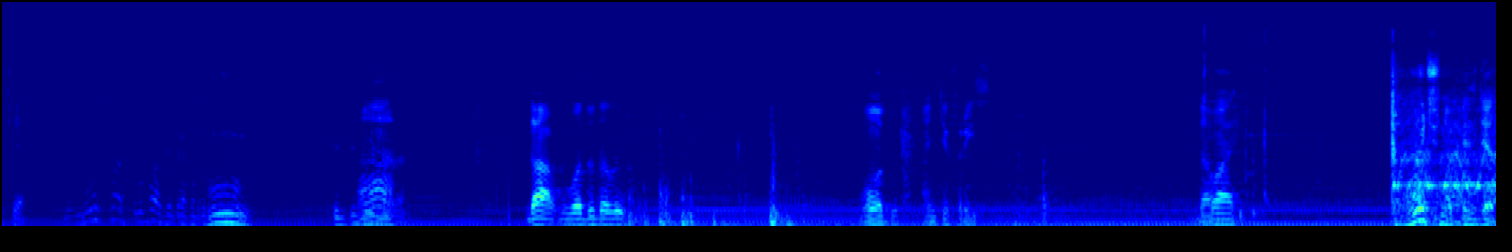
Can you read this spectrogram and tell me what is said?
Пече? Труба Фу. А. Да, воду дали. Воду, антифриз. Давай. Гучно, пиздец.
